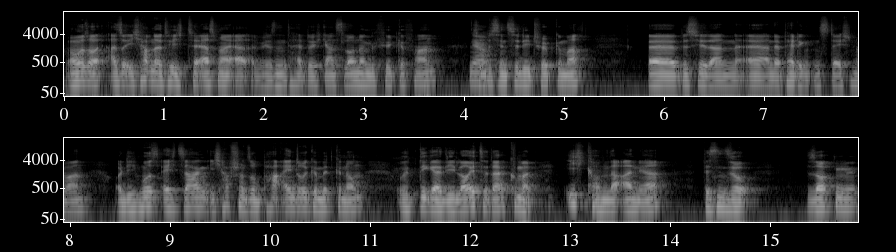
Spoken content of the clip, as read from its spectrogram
man muss auch, also ich habe natürlich zuerst mal, äh, wir sind halt durch ganz London gefühlt gefahren, so Ja. ein bisschen City-Trip gemacht, äh, bis wir dann äh, an der Paddington Station waren. Und ich muss echt sagen, ich habe schon so ein paar Eindrücke mitgenommen. Und Digga, die Leute da, guck mal, ich komme da an, ja, bisschen so Socken,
